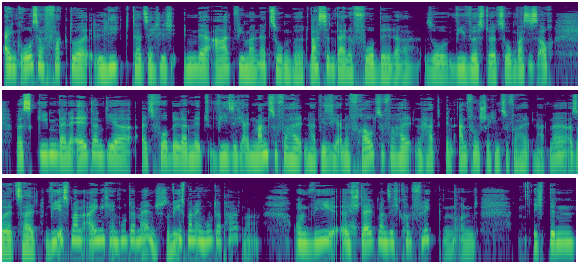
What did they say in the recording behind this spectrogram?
ein großer Faktor liegt tatsächlich in der Art, wie man erzogen wird. Was sind deine Vorbilder? So, wie wirst du erzogen? Was ist auch, was geben deine Eltern dir als Vorbilder mit, wie sich ein Mann zu verhalten hat, wie sich eine Frau zu verhalten hat, in Anführungsstrichen zu verhalten hat, ne? Also jetzt halt, wie ist man eigentlich ein guter Mensch? So, wie ist man ein guter Partner? Und wie äh, stellt man sich Konflikten? Und ich bin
